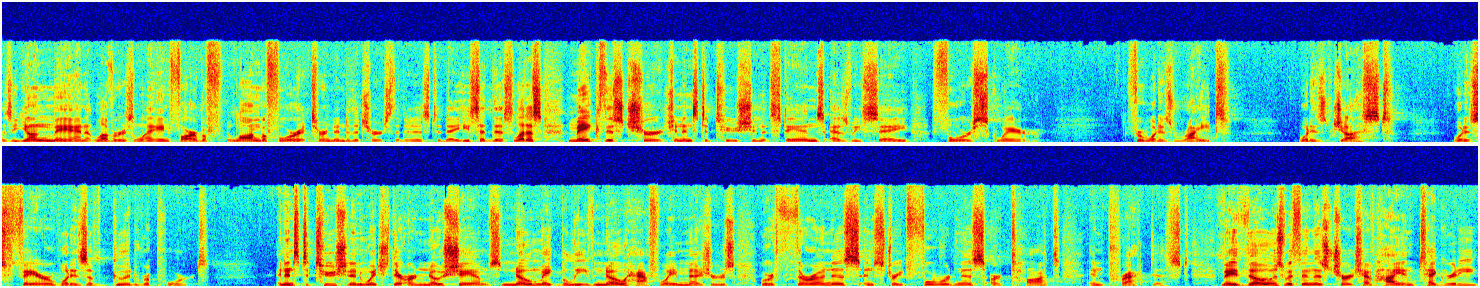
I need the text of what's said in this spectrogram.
as a young man at Lover's Lane, far bef- long before it turned into the church that it is today. He said this Let us make this church an institution that stands, as we say, four square for what is right, what is just, what is fair, what is of good report. An institution in which there are no shams, no make believe, no halfway measures, where thoroughness and straightforwardness are taught and practiced May those within this church have high integrity,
